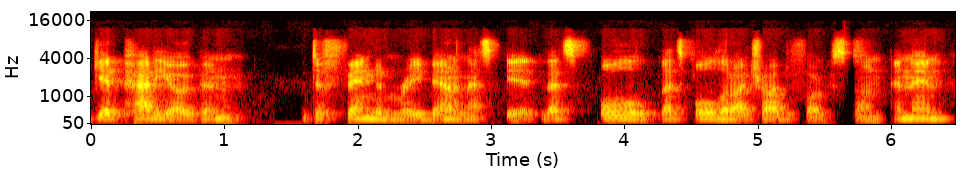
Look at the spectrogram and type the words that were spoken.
get Patty open, defend and rebound, and that's it. That's all. That's all that I tried to focus on. And then,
